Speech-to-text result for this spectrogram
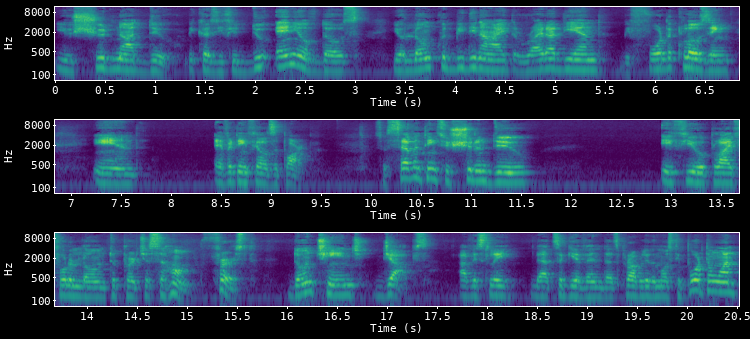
you should not do because if you do any of those, your loan could be denied right at the end before the closing and everything falls apart. So seven things you shouldn't do if you apply for a loan to purchase a home. First, don't change jobs. Obviously, that's a given. That's probably the most important one.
